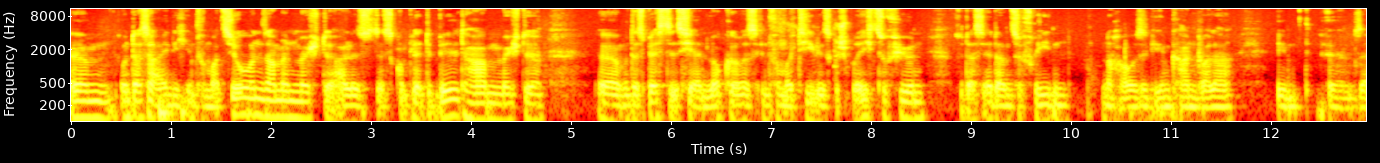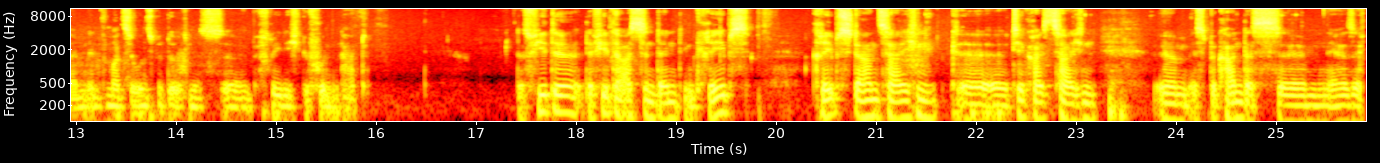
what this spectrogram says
ähm, und dass er eigentlich Informationen sammeln möchte, alles das komplette Bild haben möchte. Äh, und das Beste ist hier ein lockeres, informatives Gespräch zu führen, sodass er dann zufrieden nach Hause gehen kann, weil er eben äh, sein Informationsbedürfnis äh, befriedigt gefunden hat. Das vierte, der vierte Aszendent im Krebs, Krebssternzeichen, äh, Tierkreiszeichen, ähm, ist bekannt, dass ähm, er sehr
